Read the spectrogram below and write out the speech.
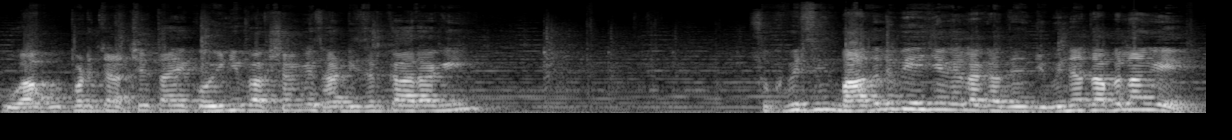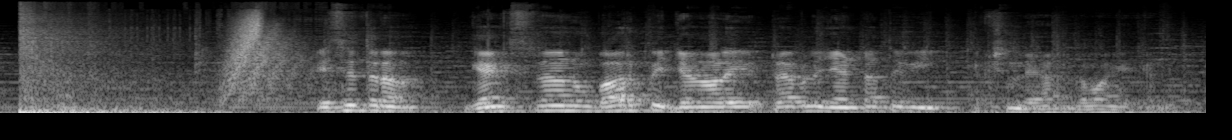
ਭੂਆ ਉੱਪਰ ਚਾਚੇ ਤਾਏ ਕੋਈ ਨਹੀਂ ਬਖਸ਼ਾਂਗੇ, ਸਾਡੀ ਸਰਕਾਰ ਆ ਗਈ। ਸੁਖਬੀਰ ਸਿੰਘ ਬਾਦਲ ਵੀ ਇਹ ਜਿਹੀਆਂ ਗੱਲਾਂ ਕਰਦੇ ਨੇ, ਜ਼ਮੀਨਾਂ ਦੱਬ ਲਾਂਗੇ। ਇਸੇ ਤਰ੍ਹਾਂ ਗੈਂਗਸਟਰਾਂ ਨੂੰ ਬਾਹਰ ਭੇਜਣ ਵਾਲੇ ਟਰੈਵਲ ਏਜੰਟਾਂ ਤੇ ਵੀ ਐਕਸ਼ਨ ਲਿਆ ਲਵਾਂਗੇ ਕਹਿੰਦੇ।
